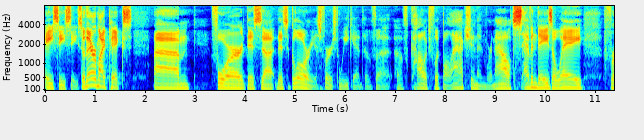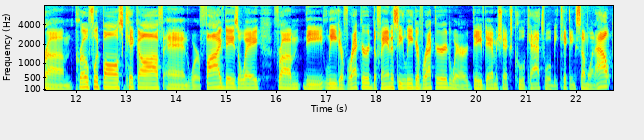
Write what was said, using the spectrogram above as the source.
ACC. So there are my picks. Um, for this uh, this glorious first weekend of uh, of college football action, and we're now seven days away from pro football's kickoff, and we're five days away from the League of Record, the Fantasy League of Record, where Dave Dameshek's Cool Cats will be kicking someone out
